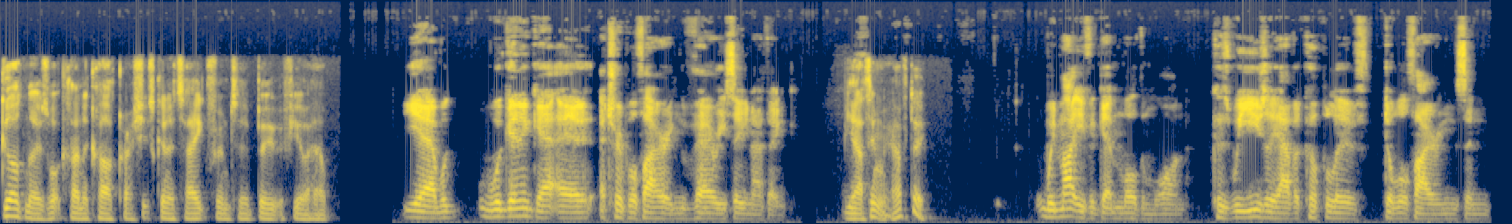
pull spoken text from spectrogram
God knows what kind of car crash it's going to take for him to boot a few out. Yeah, we're, we're going to get a, a triple firing very soon, I think. Yeah, I think we have to. We might even get more than one, because we usually have a couple of double firings and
